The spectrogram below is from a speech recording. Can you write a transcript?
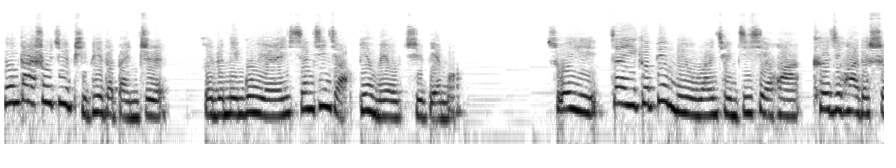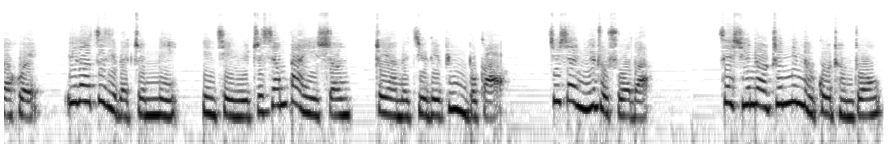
用大数据匹配的本质和人民公园相亲角并没有区别吗？所以，在一个并没有完全机械化、科技化的社会，遇到自己的真命，并且与之相伴一生，这样的几率并不高。就像女主说的，在寻找真命的过程中，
